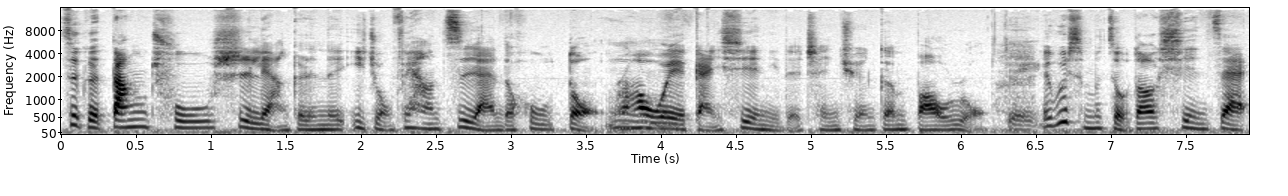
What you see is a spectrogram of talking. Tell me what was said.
这个当初是两个人的一种非常自然的互动，然后我也感谢你的成全跟包容。对，哎，为什么走到现在，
